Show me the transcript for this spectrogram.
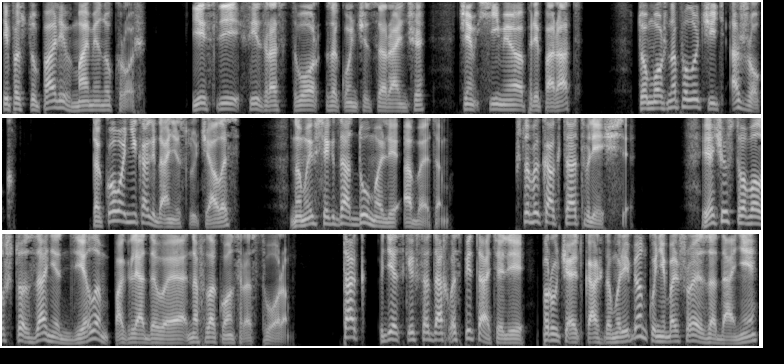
и поступали в мамину кровь. Если физраствор закончится раньше, чем химиопрепарат, то можно получить ожог. Такого никогда не случалось, но мы всегда думали об этом, чтобы как-то отвлечься. Я чувствовал, что занят делом, поглядывая на флакон с раствором. Так в детских садах воспитатели поручают каждому ребенку небольшое задание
